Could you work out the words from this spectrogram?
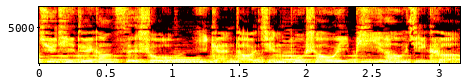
具体对抗次数，以感到颈部稍微疲劳即可。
